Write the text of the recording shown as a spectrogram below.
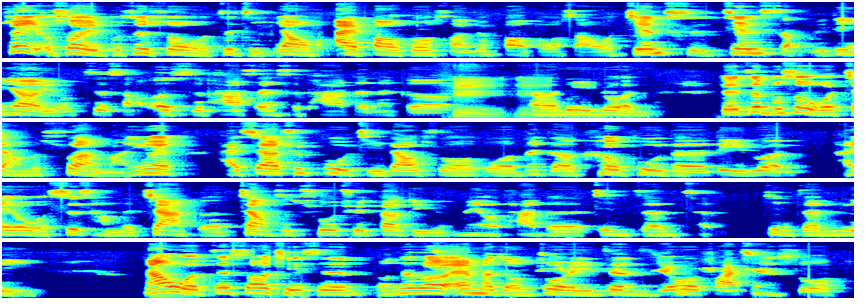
所以有时候也不是说我自己要爱报多少就报多少，我坚持坚守一定要有至少二十趴、三十趴的那个嗯呃利润。对，这不是我讲的算嘛，因为还是要去顾及到说我那个客户的利润，还有我市场的价格，这样子出去到底有没有它的竞争成、竞争力。然后我这时候其实我那时候 Amazon 做了一阵子，就会发现说，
